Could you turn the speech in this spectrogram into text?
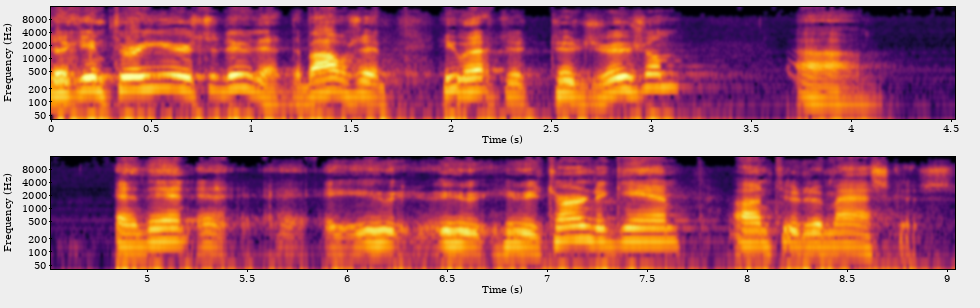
Took him three years to do that. The Bible said he went up to, to Jerusalem, uh, and then uh, he, he returned again unto Damascus.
